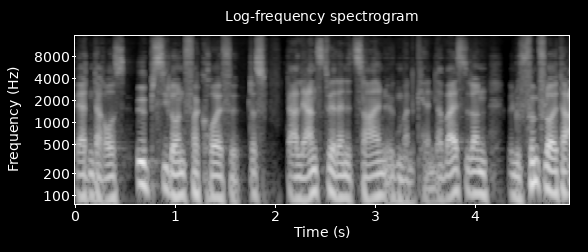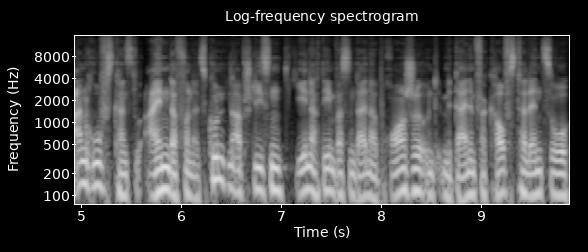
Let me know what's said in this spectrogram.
werden daraus y Verkäufe. Das, da lernst du ja deine Zahlen irgendwann kennen. Da weißt du dann, wenn du fünf Leute anrufst, kannst du einen davon als Kunden abschließen, je nachdem, was in deiner Branche und mit deinem Verkaufstalent so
